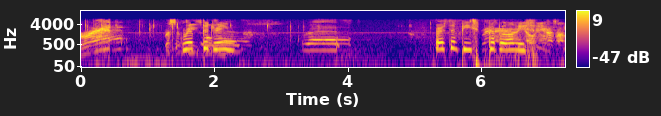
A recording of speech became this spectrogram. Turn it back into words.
Rat. Rest in Rip peace, the Bobo. dream. Rest. Rest in peace, pepperonis. Yo, you guys are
